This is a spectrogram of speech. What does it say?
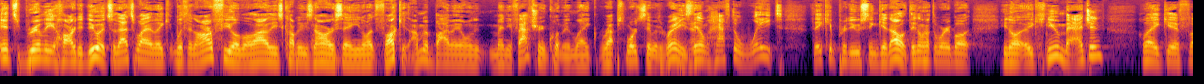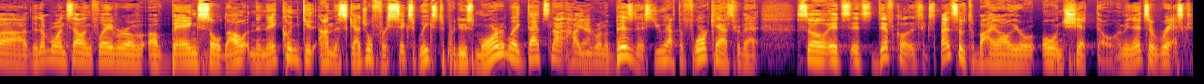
it's really hard to do it. So that's why, like within our field, a lot of these companies now are saying, you know what, fuck it, I'm going to buy my own manufacturing equipment, like Rep Sports did with Raze. Yeah. They don't have to wait; they can produce and get out. They don't have to worry about, you know, can you imagine? Like if uh, the number one selling flavor of, of Bang sold out, and then they couldn't get on the schedule for six weeks to produce more, like that's not how yeah. you run a business. You have to forecast for that. So it's it's difficult. It's expensive to buy all your own shit, though. I mean, it's a risk.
